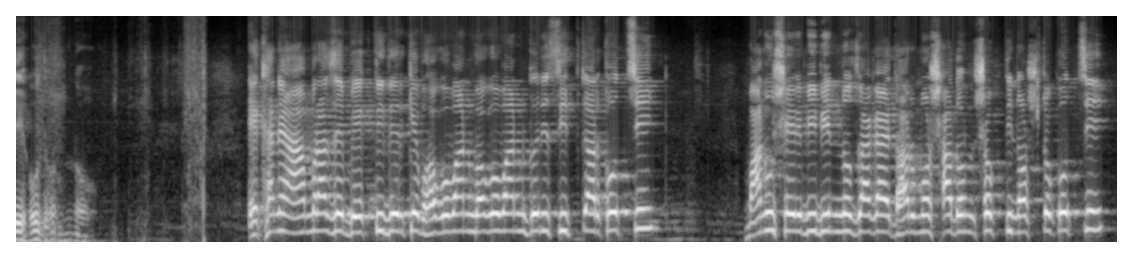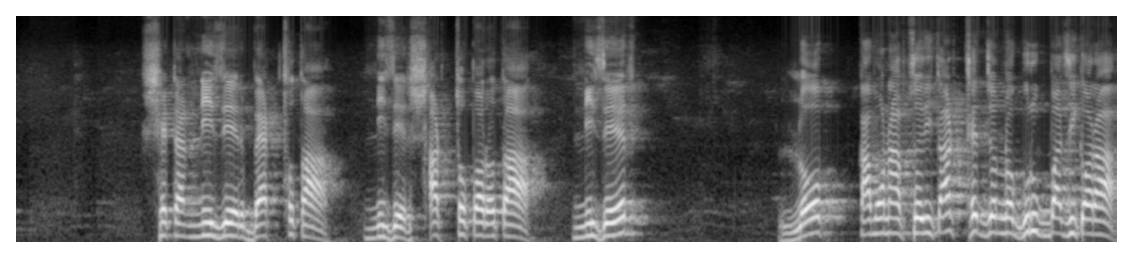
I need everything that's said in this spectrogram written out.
দেহধন্য। এখানে আমরা যে ব্যক্তিদেরকে ভগবান ভগবান করে চিৎকার করছি, মানুষের বিভিন্ন জায়গায় ধর্ম সাধন শক্তি নষ্ট করছি, সেটা নিজের ব্যর্থতা, নিজের স্বার্থপরতা, নিজের লোভ কামনা চরিতার্থের জন্য গ্রুপবাজি করা,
